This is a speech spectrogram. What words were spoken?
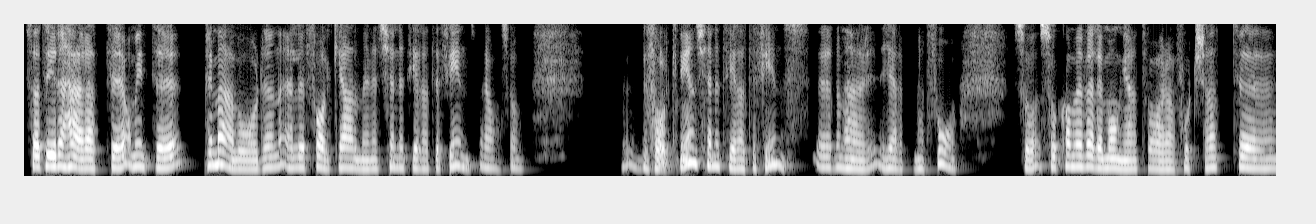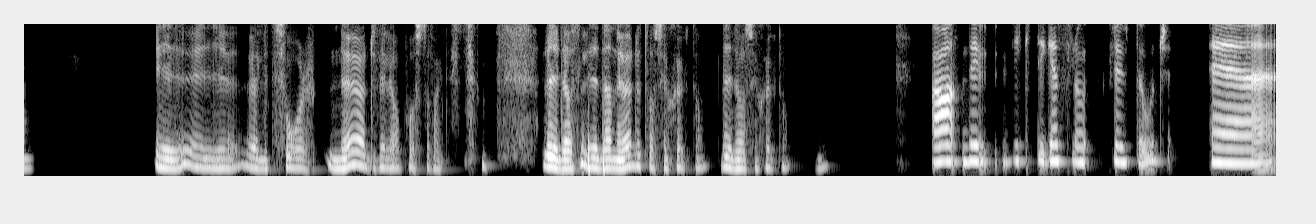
Så att det är det här att eh, om inte primärvården eller folk i allmänhet känner till att det finns, ja, så befolkningen känner till att det finns eh, de här hjälpen att få, så, så kommer väldigt många att vara fortsatt eh, i, i väldigt svår nöd, vill jag påstå faktiskt. Lida, lida nöd av sin sjukdom. Lida av sin sjukdom. Ja, det är viktiga sl slutord. Eh,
